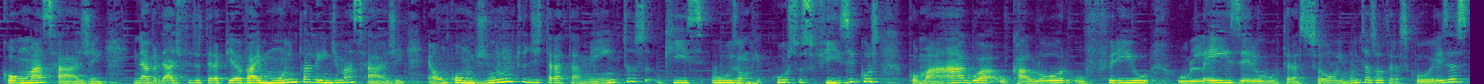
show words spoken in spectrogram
com massagem. E na verdade, fisioterapia vai muito além de massagem. É um conjunto de tratamentos que usam recursos físicos, como a água, o calor, o frio, o laser, o ultrassom e muitas outras coisas,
